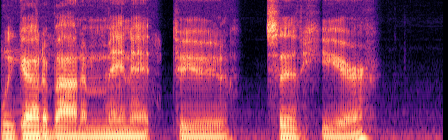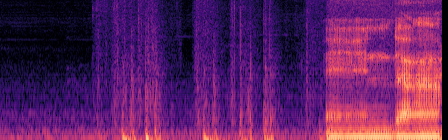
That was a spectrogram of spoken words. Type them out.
we got about a minute to sit here. And uh,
